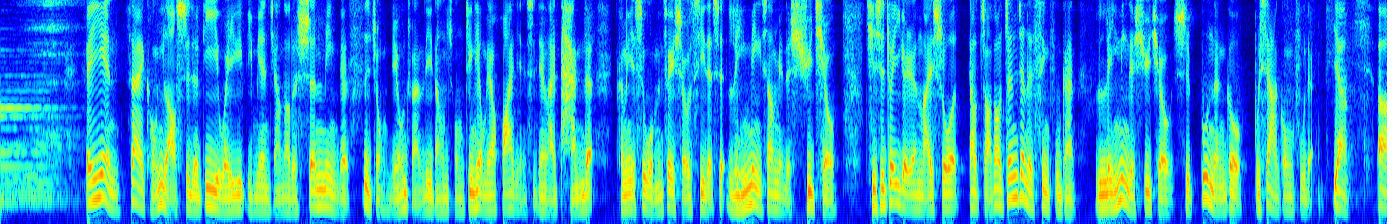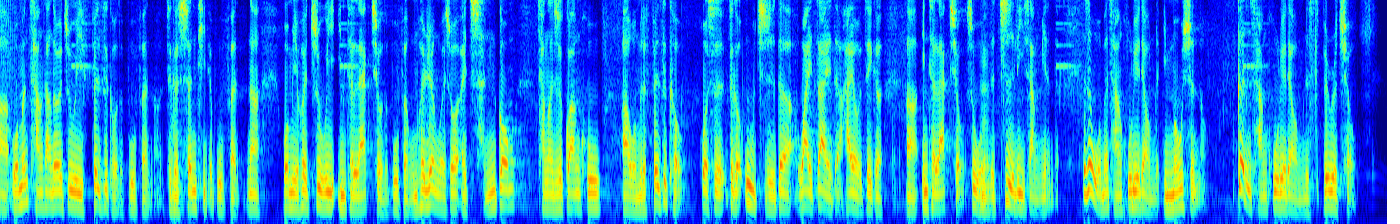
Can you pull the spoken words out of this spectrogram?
Ian 在孔毅老师的第一维语里面讲到的生命的四种扭转力当中，今天我们要花一点时间来谈的，可能也是我们最熟悉的是灵命上面的需求。其实对一个人来说，要找到真正的幸福感，灵命的需求是不能够不下功夫的。呀，啊，我们常常都会注意 physical 的部分啊，这个身体的部分。那我们也会注意 intellectual 的部分。我们会认为说，哎，成功常常就是关乎啊我们的 physical。或是这个物质的外在的，还有这个啊、uh, intellectual 是我们的智力上面的，但是我们常忽略掉我们的 emotional，更常忽略掉我们的 spiritual。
